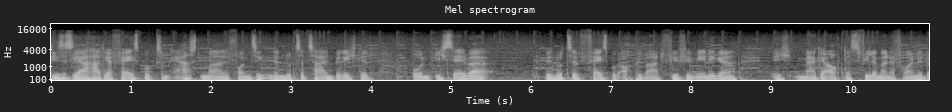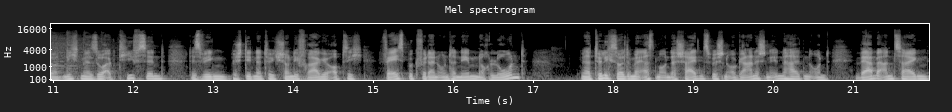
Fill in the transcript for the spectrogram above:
Dieses Jahr hat ja Facebook zum ersten Mal von sinkenden Nutzerzahlen berichtet und ich selber benutze Facebook auch privat viel, viel weniger. Ich merke auch, dass viele meiner Freunde dort nicht mehr so aktiv sind. Deswegen besteht natürlich schon die Frage, ob sich Facebook für dein Unternehmen noch lohnt. Natürlich sollte man erstmal unterscheiden zwischen organischen Inhalten und Werbeanzeigen.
